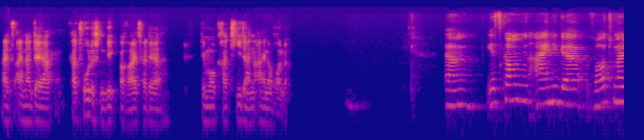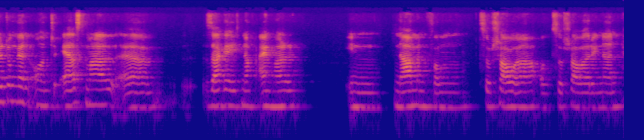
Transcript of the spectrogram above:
als einer der katholischen Wegbereiter der Demokratie dann eine Rolle. Ähm, jetzt kommen einige Wortmeldungen und erstmal äh, sage ich noch einmal in Namen von Zuschauern und Zuschauerinnen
